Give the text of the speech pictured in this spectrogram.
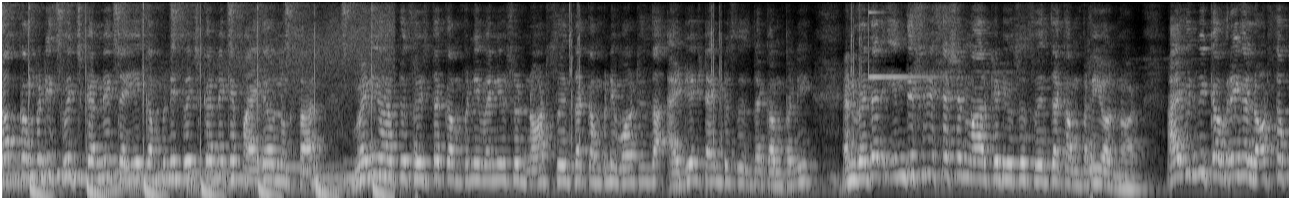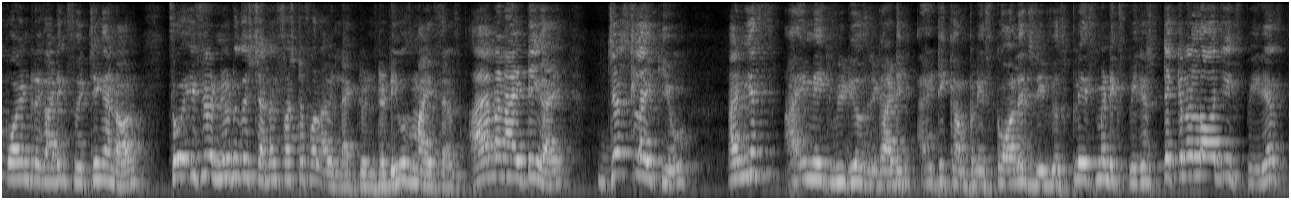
कब कंपनी स्विच करने चाहिए कंपनी स्विच करने के फ़ायदे और नुकसान when you have to switch the company when you should not switch the company what is the ideal time to switch the company? And whether in this recession market you should switch the company or not. I will be covering a lots of point regarding switching and all. So if you are new to this channel first of all i would like to introduce myself. I am an it guy just like you. And yes, I make videos regarding IT companies, college reviews, placement experience, technology experience,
